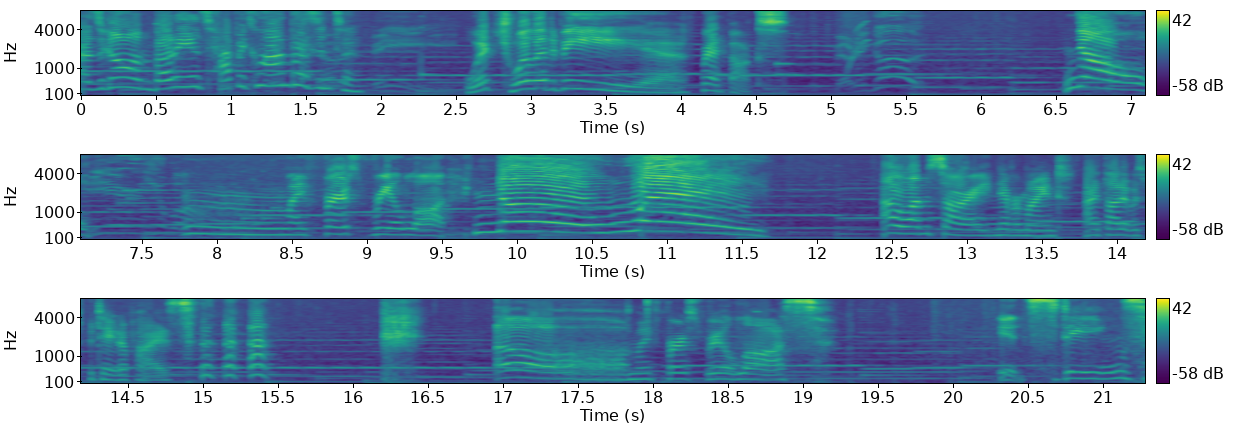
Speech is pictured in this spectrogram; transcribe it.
How's it going, buddy? It's Happy Clown Present. Which will it be? Redbox. Very good. No! Mm, my first real law. No way! Oh, I'm sorry. Never mind. I thought it was potato pies. oh, my first real loss. It stings.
